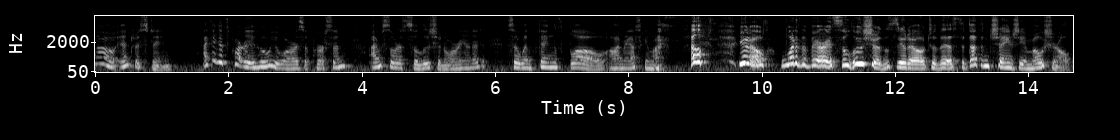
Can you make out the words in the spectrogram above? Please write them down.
Oh, interesting. I think it's partly who you are as a person. I'm sort of solution oriented. So when things blow, I'm asking myself, you know, what are the various solutions, you know, to this? It doesn't change the emotional,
